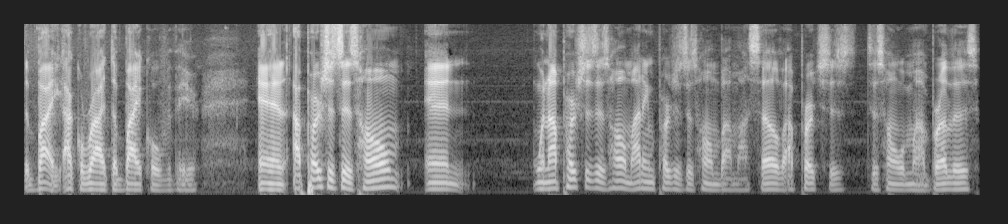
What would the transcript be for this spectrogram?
the bike. I could ride the bike over there, and I purchased this home, and when I purchased this home, I didn't purchase this home by myself. I purchased this home with my brothers.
